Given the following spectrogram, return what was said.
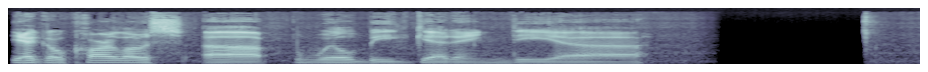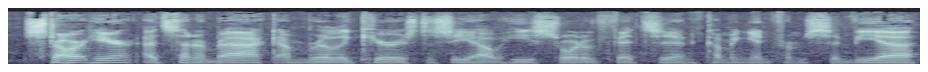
Diego Carlos uh, will be getting the uh, start here at center back. I'm really curious to see how he sort of fits in coming in from Sevilla.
